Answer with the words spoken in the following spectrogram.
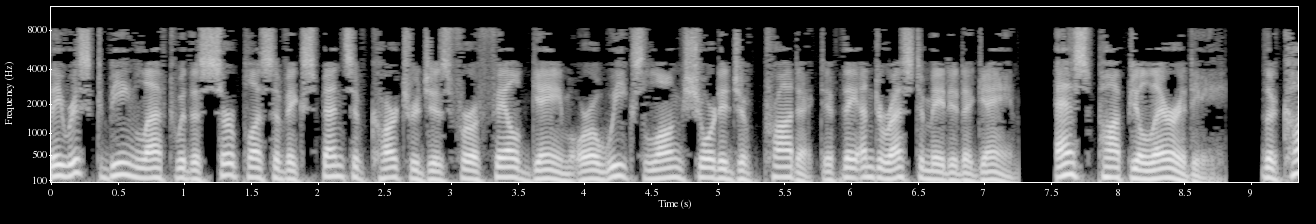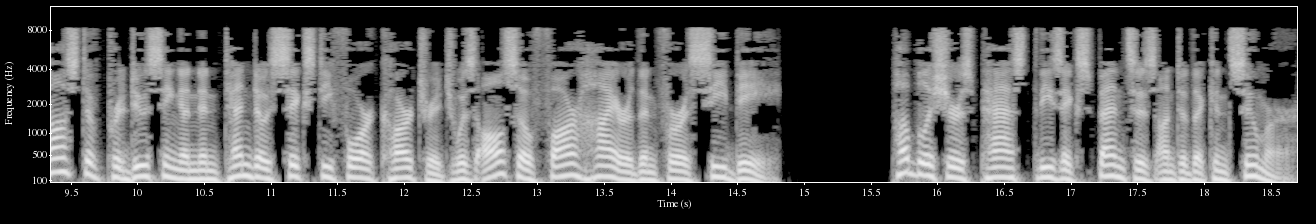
They risked being left with a surplus of expensive cartridges for a failed game or a weeks-long shortage of product if they underestimated a game's popularity. The cost of producing a Nintendo 64 cartridge was also far higher than for a CD. Publishers passed these expenses onto the consumer.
